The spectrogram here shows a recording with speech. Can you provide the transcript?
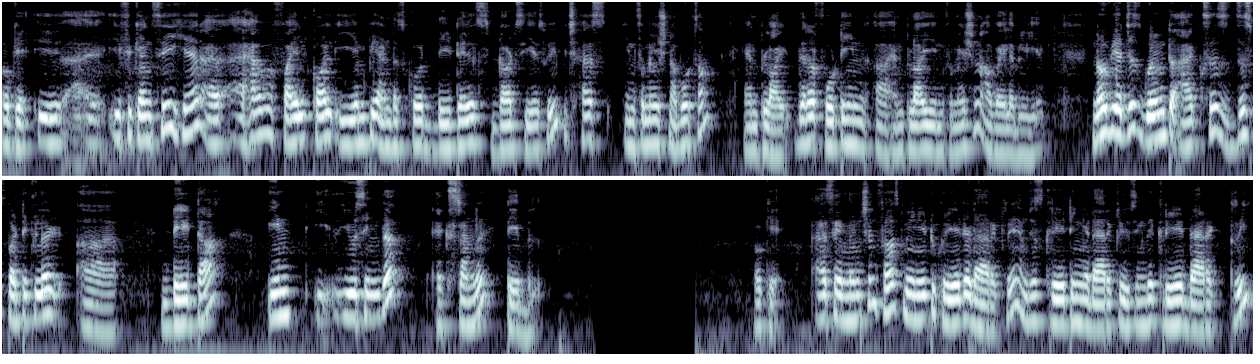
Okay, if you can see here, I have a file called emp underscore details.csv which has information about some employee. There are 14 uh, employee information available here. Now we are just going to access this particular uh, data in using the external table. Okay, as I mentioned, first we need to create a directory. I'm just creating a directory using the create directory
